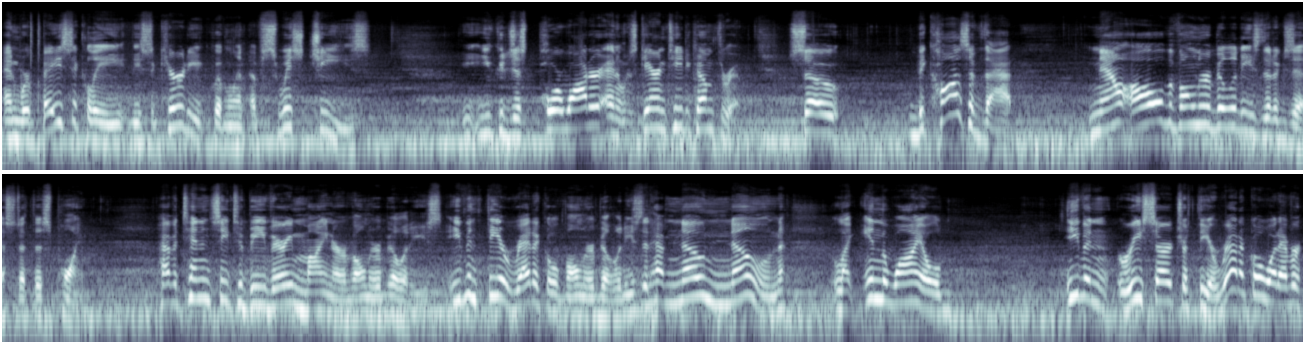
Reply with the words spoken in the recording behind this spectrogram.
and were basically the security equivalent of Swiss cheese. You could just pour water and it was guaranteed to come through. So, because of that, now all the vulnerabilities that exist at this point have a tendency to be very minor vulnerabilities, even theoretical vulnerabilities that have no known, like in the wild, even research or theoretical, whatever,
